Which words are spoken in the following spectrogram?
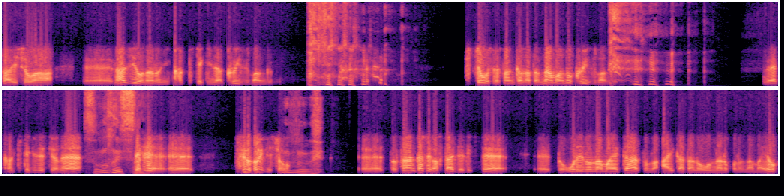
最初は、えーラジオなのに画期的なクイズ番組。視聴者参加型生のクイズ番組。ね画期的ですよね。すごいっすで、ねえーすごいでしょ、うん。えーっと参加者が2人出てきて、えーっと俺の名前かその相方の女の子の名前を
